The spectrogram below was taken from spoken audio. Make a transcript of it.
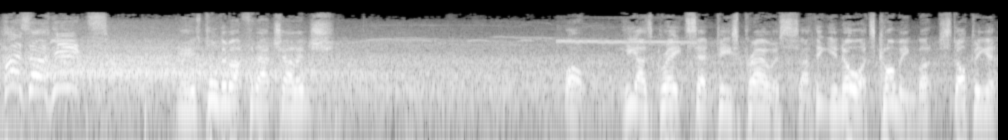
Has a hit! Yeah, he's pulled him up for that challenge. Well, he has great set-piece prowess. I think you know what's coming, but stopping it,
